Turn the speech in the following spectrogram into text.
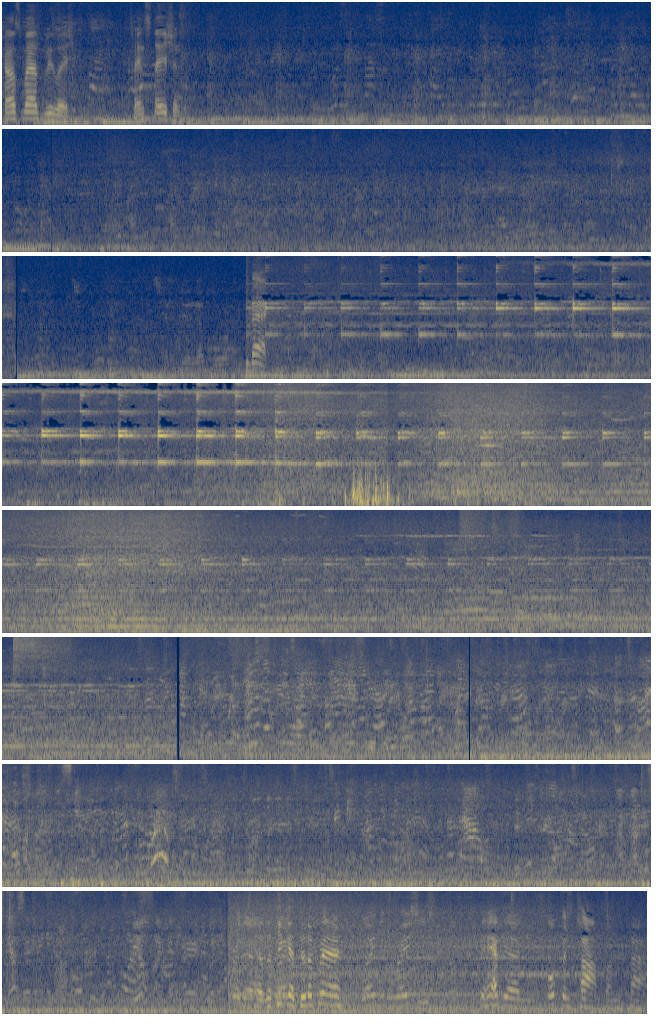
Carlsbad Village train station. Back. There's a ticket to the fair. going to the races, they have the open top on the top.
